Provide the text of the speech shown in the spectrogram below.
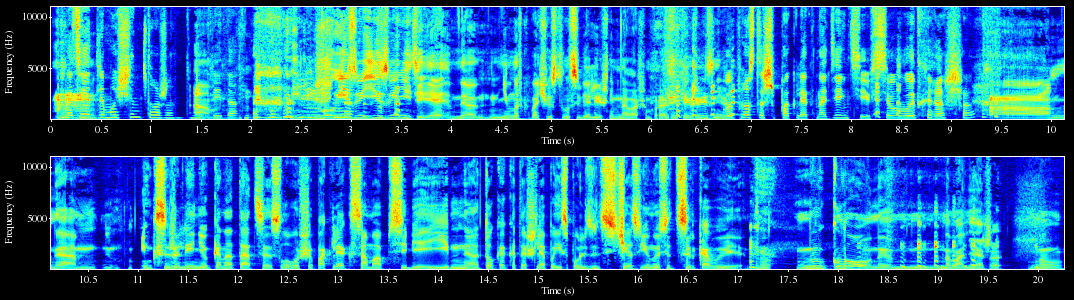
Хотя для мужчин тоже, Дмитрий, а, да. Ну, извините, я э, немножко почувствовал себя лишним на вашем празднике жизни. Вы просто шапокляк наденьте, и все будет хорошо. А, к сожалению, коннотация слова шапокляк сама по себе, и то, как эта шляпа используется сейчас, ее носят цирковые. Ну, ну клоуны на манеже. Ну.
